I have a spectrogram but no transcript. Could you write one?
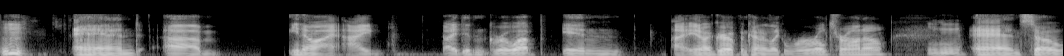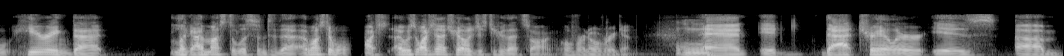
Mm. And um, you know, I I I didn't grow up in I you know I grew up in kind of like rural Toronto, mm-hmm. and so hearing that like I must have listened to that I must have watched I was watching that trailer just to hear that song over and over again, mm-hmm. and it that trailer is um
